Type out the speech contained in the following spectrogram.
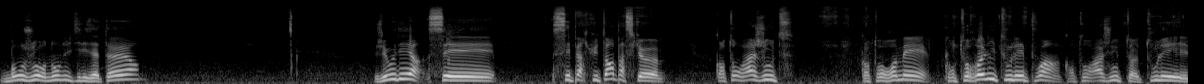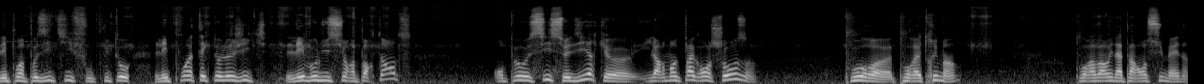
bonjour non utilisateur. Je vais vous dire, c'est percutant parce que quand on rajoute quand on remet, quand on relie tous les points, quand on rajoute tous les, points positifs, ou plutôt les points technologiques, l'évolution importante, on peut aussi se dire qu'il ne leur manque pas grand-chose pour, euh, pour être humain, pour avoir une apparence humaine.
